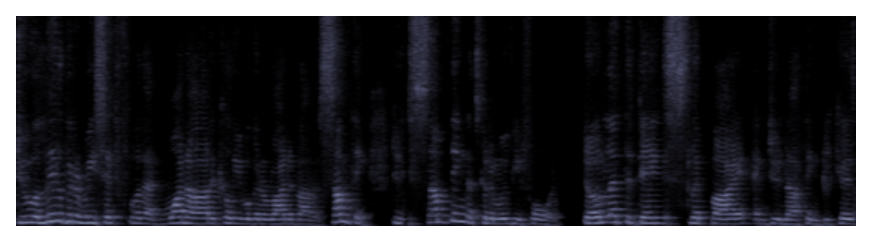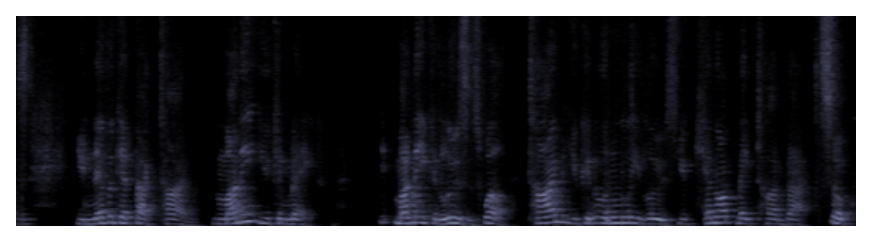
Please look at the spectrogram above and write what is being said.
do a little bit of research for that one article you were going to write about or something. Do something that's going to move you forward. Don't let the days slip by and do nothing because you never get back time. Money you can make, money you can lose as well. Time you can only lose. You cannot make time back. So,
